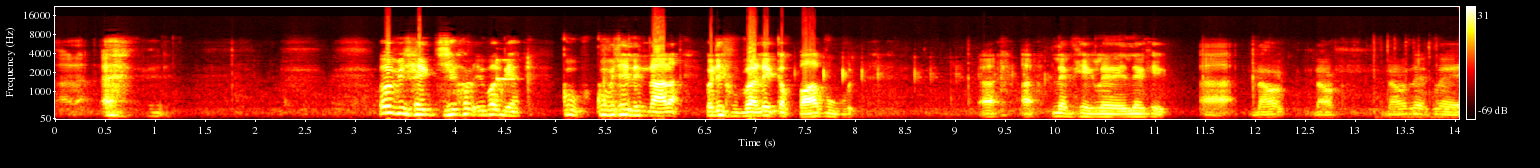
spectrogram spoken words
เอาล่ะว่ามีเพลงเจียวอะไรบ้างเนี่ย กู กูไม่ได้เล่นนานละ วันนี้ผมมาเล่นกับป้าบูดเอ่อเอ่อเลือกเพลงเลย เลือกเพลงอ่อน้องน้องน้องเลือกเลย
